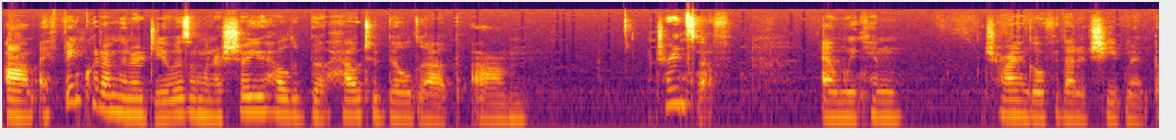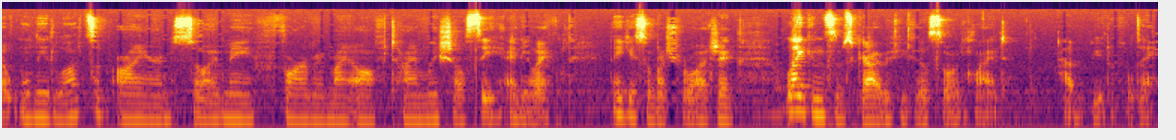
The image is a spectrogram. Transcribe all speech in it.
um, I think what I'm going to do is I'm going to show you how to how to build up um, train stuff, and we can try and go for that achievement, but we'll need lots of iron, so I may farm in my off time. We shall see. Anyway, thank you so much for watching. Like and subscribe if you feel so inclined. Have a beautiful day.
